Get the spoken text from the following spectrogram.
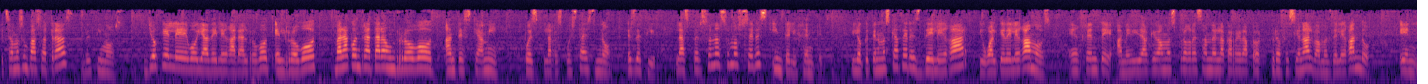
echamos un paso atrás, decimos, ¿yo qué le voy a delegar al robot? ¿El robot van a contratar a un robot antes que a mí? Pues la respuesta es no. Es decir, las personas somos seres inteligentes y lo que tenemos que hacer es delegar, igual que delegamos en gente a medida que vamos progresando en la carrera profesional, vamos delegando en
